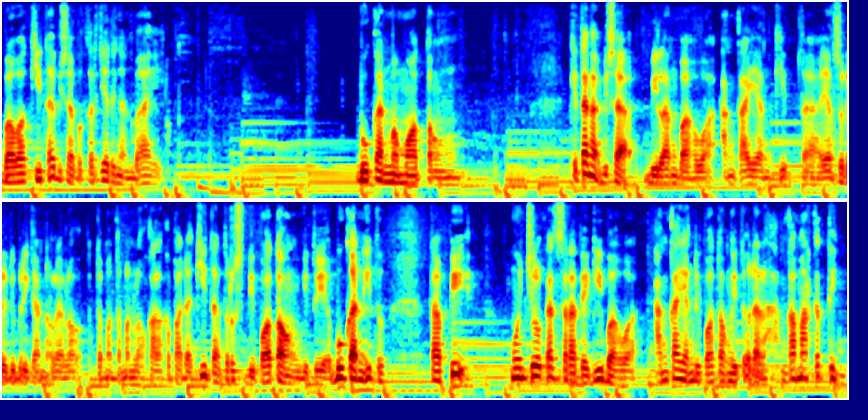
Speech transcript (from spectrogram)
bahwa kita bisa bekerja dengan baik bukan memotong kita nggak bisa bilang bahwa angka yang kita yang sudah diberikan oleh lo, teman-teman lokal kepada kita terus dipotong gitu ya. Bukan itu. Tapi munculkan strategi bahwa angka yang dipotong itu adalah angka marketing.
